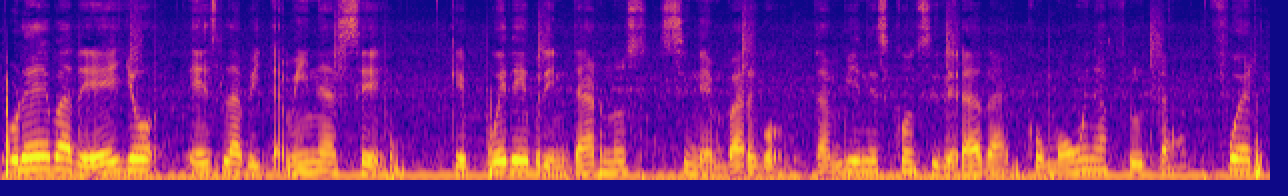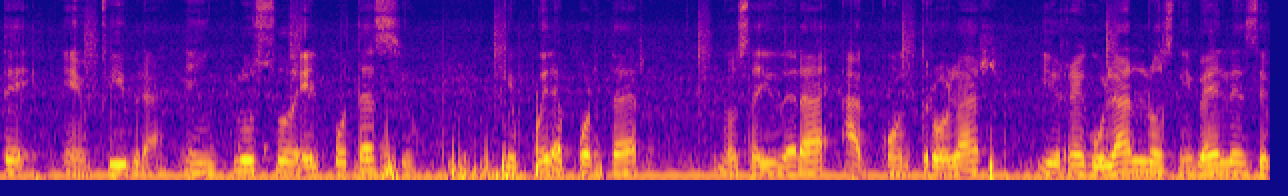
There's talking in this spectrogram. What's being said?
Prueba de ello es la vitamina C, que puede brindarnos, sin embargo, también es considerada como una fruta fuerte en fibra e incluso el potasio, que puede aportar, nos ayudará a controlar y regular los niveles de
